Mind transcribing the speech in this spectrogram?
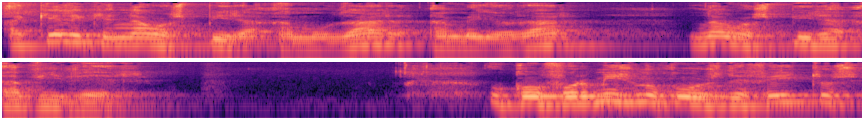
Aquele que não aspira a mudar, a melhorar, não aspira a viver. O conformismo com os defeitos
